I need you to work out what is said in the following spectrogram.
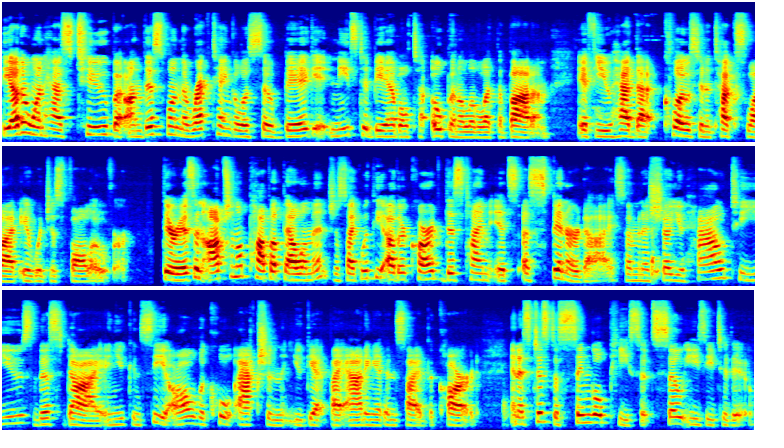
The other one has two, but on this one the rectangle is so big it needs to be able to open a little at the bottom. If you had that closed in a tuck slot, it would just fall over. There is an optional pop-up element, just like with the other card. This time it's a spinner die. So I'm going to show you how to use this die, and you can see all the cool action that you get by adding it inside the card. And it's just a single piece. It's so easy to do.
